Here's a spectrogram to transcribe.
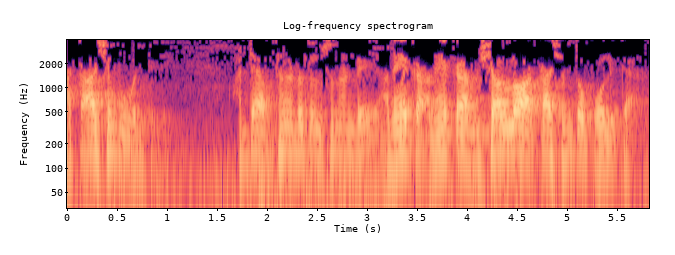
ఆకాశము వంటిది. అంటే అర్థం ఏంటో తెలుసునండి? అనేక అనేక అంశాల్లో ఆకాశంతో పోలిక.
